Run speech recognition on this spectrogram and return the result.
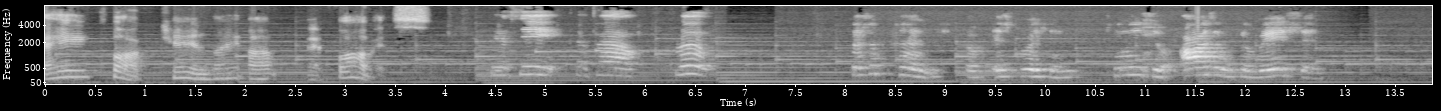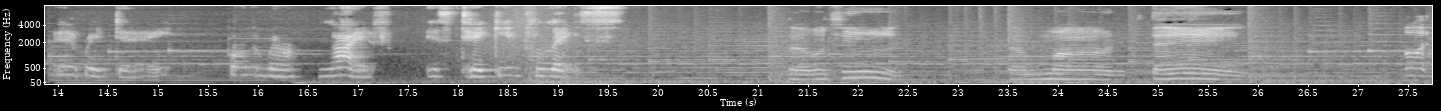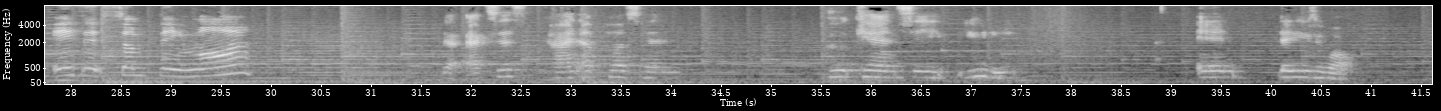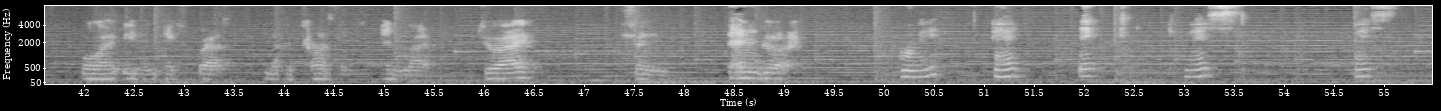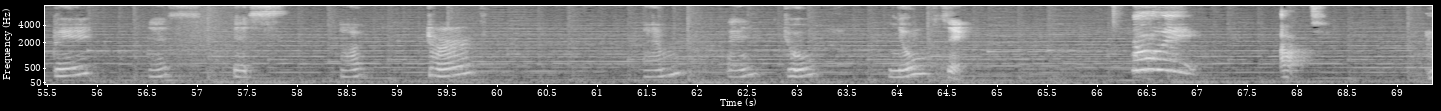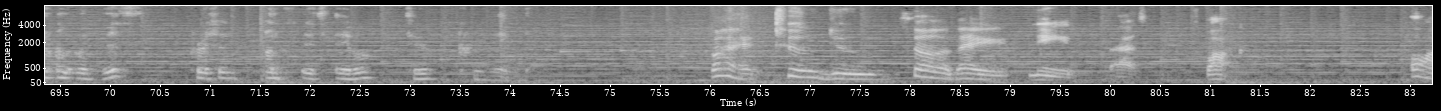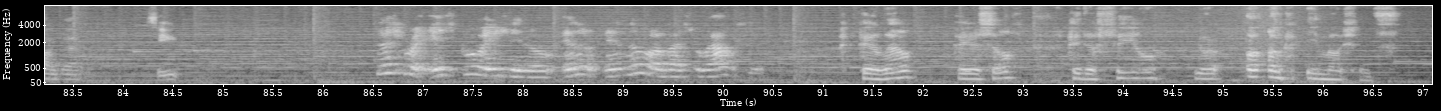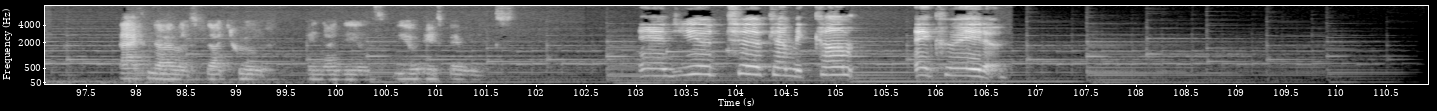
A Spock can light up a forest. You see, about look. There's a pinch of inspiration to meet your awesome creation. Every day, all around life is taking place. The routine, the mundane. Or is it something more? the excess kind of person who can see beauty in the usual. or even express mental confidence in life. Joy, shame, anger, Great and thick stress, stress, business is after M and to music. Hurry! Art. And with this person um, is able to create. What to do so they need that Spock or that see Look for inspirational in, in the world that surrounds you. Hey, allow hey yourself hey to feel your uh, uh, emotions. acknowledge the truth and ideas you experience. And you too can become a creator.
